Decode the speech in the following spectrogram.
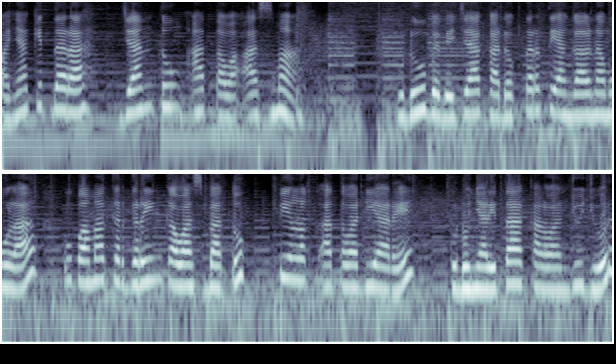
penyakit darah, jantung atau asma. Kudu bebeja ka dokter tianggal namula upama kergering kawas batuk, pilek atau diare, kudu nyarita kalawan jujur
